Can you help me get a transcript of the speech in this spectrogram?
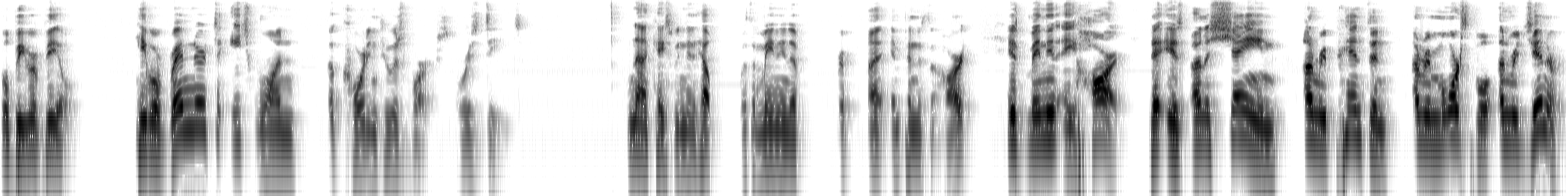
will be revealed. He will render to each one according to his works or his deeds. Now, in case we need help with the meaning of impenitent heart, it's meaning a heart that is unashamed, unrepentant, unremorseful, unregenerate.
